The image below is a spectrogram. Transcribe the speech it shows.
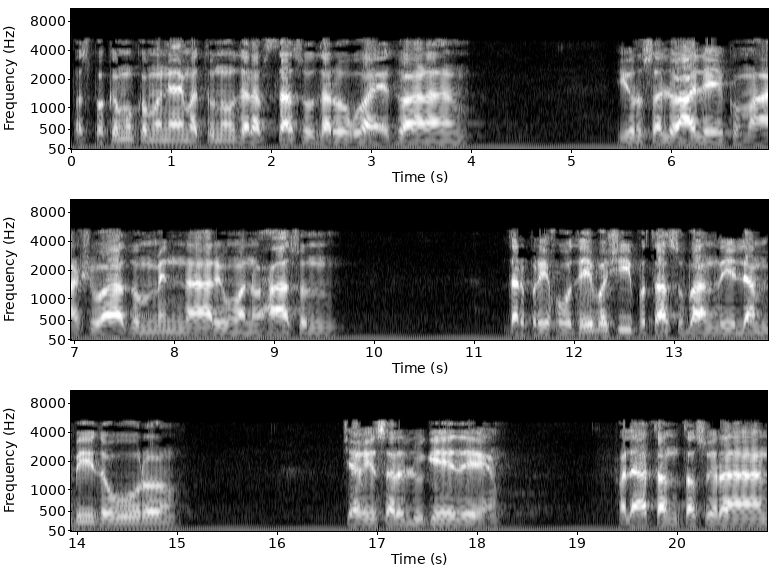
پس په کوم کوم نعمتونو درفستا سو دروغ وای دواړه یرسل علیکم عشواز من نار و نحاس در پرې خو دې بشي پتا سو باندې لمبي د اور چغې سره لګې دې فلا تنتصران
